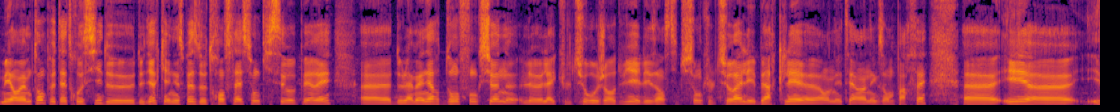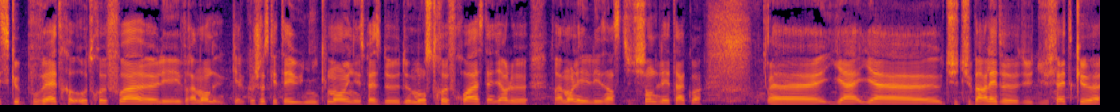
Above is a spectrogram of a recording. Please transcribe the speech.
mais en même temps peut-être aussi de, dire qu'il y a une espèce de translation qui s'est opérée euh, de la manière dont fonctionne la culture aujourd'hui et les institutions culturelles, et Berkeley euh, en était un exemple parfait, et, ce que pouvait être autrefois vraiment quelque chose qui était uniquement une espèce de, monstre froid, c'est-à-dire vraiment les, les institutions de l'État. Euh, y a- tu, tu parlais de- du, du fait qu'il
